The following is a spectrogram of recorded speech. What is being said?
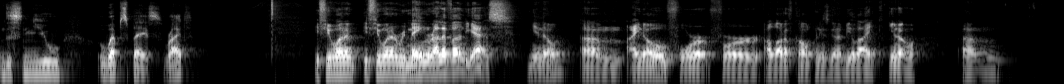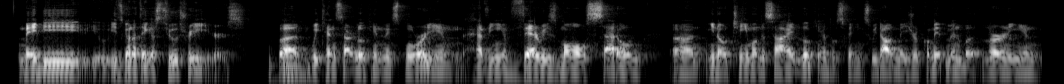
in this new web space right if you want to if you want to remain relevant yes you know um, i know for for a lot of companies going to be like you know um, maybe it's going to take us two three years but mm. we can start looking and exploring and having a very small settled uh, you know team on the side looking at those things without major commitment but learning and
